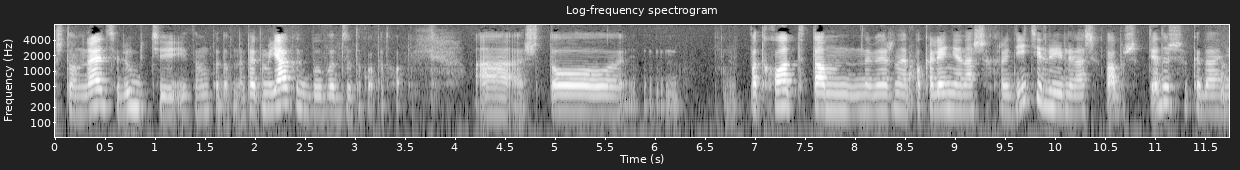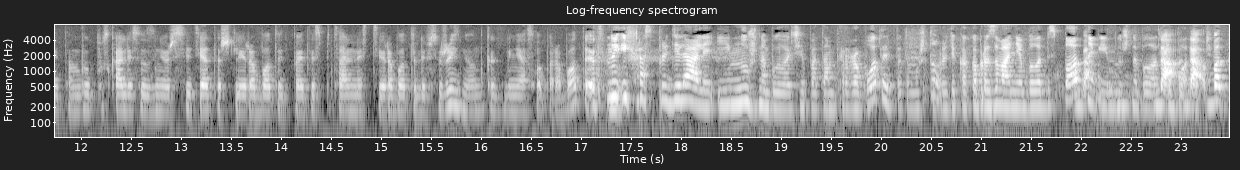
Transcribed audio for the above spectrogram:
что вам нравится, любите и тому подобное. Поэтому я как бы вот за такой подход. А, что подход там, наверное, поколения наших родителей или наших бабушек, дедушек, когда они там выпускались из университета, шли работать по этой специальности и работали всю жизнь, он как бы не особо работает. Ну, их распределяли, и им нужно было, типа, там проработать, потому что ну, вроде как образование было бесплатным, да, и им нужно было да, отработать. Да, but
